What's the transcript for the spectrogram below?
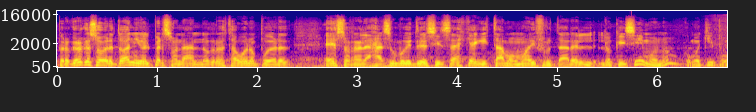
Pero creo que sobre todo a nivel personal, ¿no? Creo que está bueno poder eso, relajarse un poquito y decir, sabes que aquí estamos, vamos a disfrutar el, lo que hicimos, ¿no? Como equipo.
